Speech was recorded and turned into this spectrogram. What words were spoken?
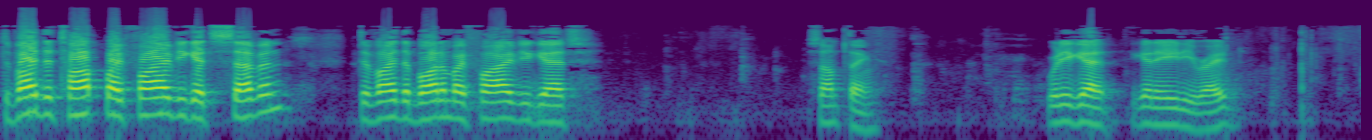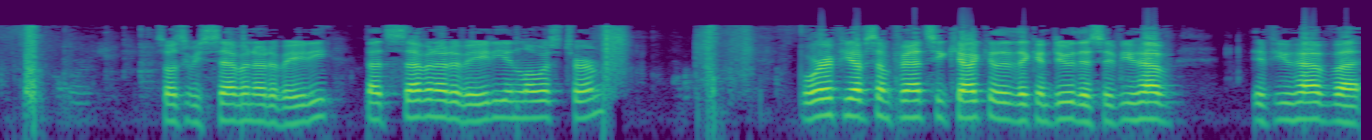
Divide the top by 5, you get 7. Divide the bottom by 5, you get something. What do you get? You get 80, right? So it's going to be 7 out of 80. That's 7 out of 80 in lowest terms. Or if you have some fancy calculator that can do this, if you have if you have uh,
